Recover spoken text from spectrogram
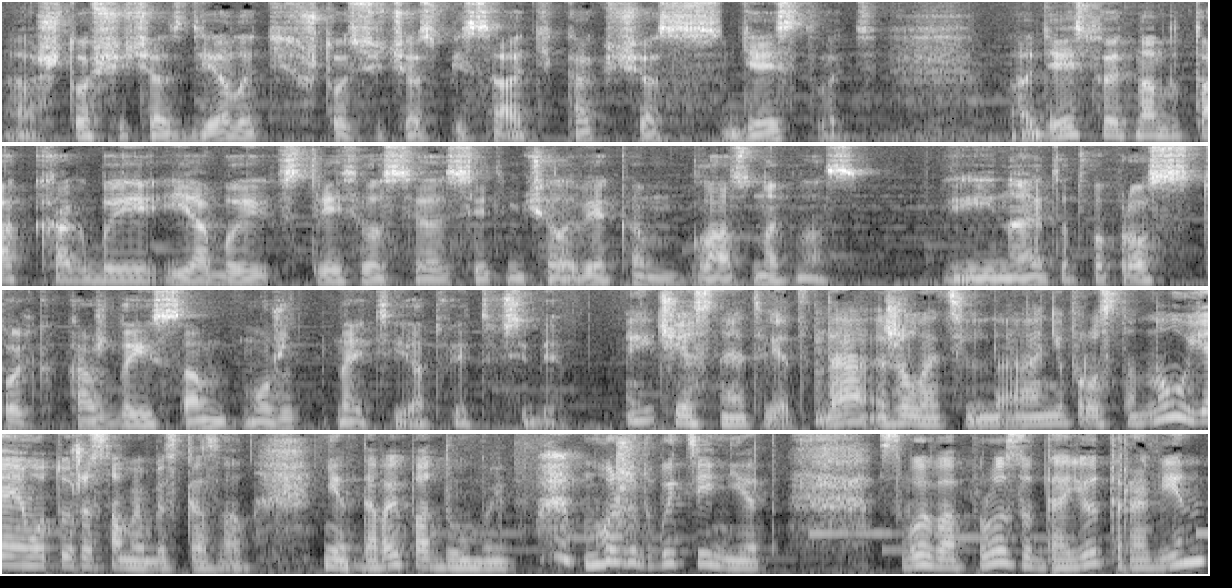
а, что сейчас делать, что сейчас писать, как сейчас действовать. А действовать надо так, как бы я бы встретился с этим человеком глазу на глаз. И на этот вопрос только каждый сам может найти ответ в себе. И честный ответ, да, желательно, а не просто, ну, я ему то же самое бы сказал. Нет, давай подумай. Может быть и нет. Свой вопрос задает Равин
